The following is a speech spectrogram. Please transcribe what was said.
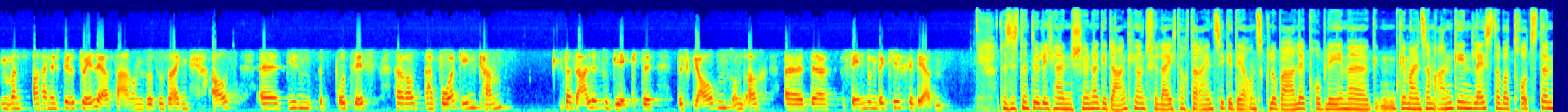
man auch eine spirituelle Erfahrung sozusagen aus äh, diesem Prozess heraus hervorgehen kann, dass alle Subjekte des Glaubens und auch äh, der Sendung der Kirche werden. Das ist natürlich ein schöner Gedanke und vielleicht auch der einzige, der uns globale Probleme gemeinsam angehen lässt. Aber trotzdem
